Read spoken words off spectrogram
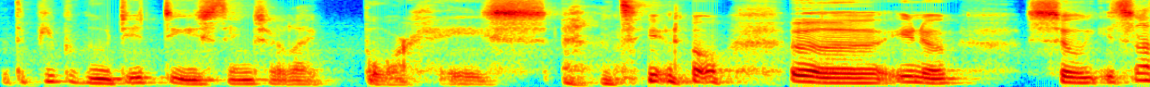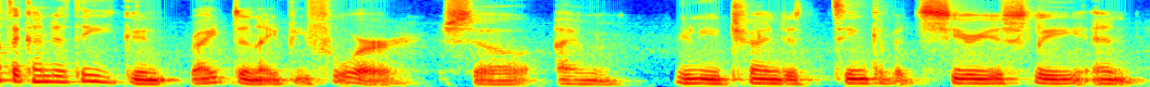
that the people who did these things are like Borges and, you know, uh, you know, so it's not the kind of thing you can write the night before. So I'm really trying to think of it seriously. And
